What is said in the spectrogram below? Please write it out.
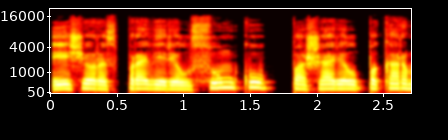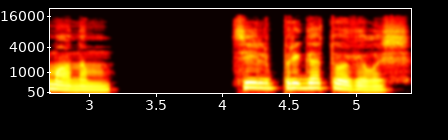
еще раз проверил сумку, пошарил по карманам. Тиль приготовилась.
